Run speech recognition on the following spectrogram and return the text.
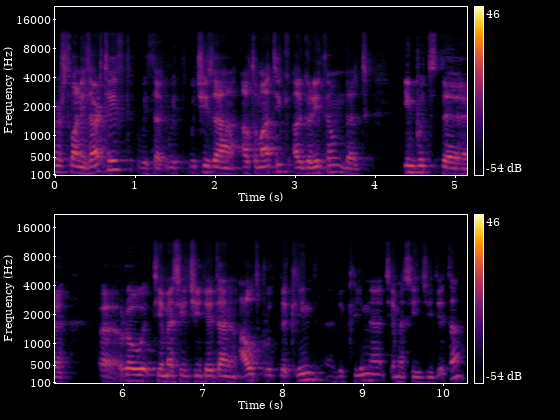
First one is ARTIST, with, a, with which is an automatic algorithm that inputs the uh, raw TMS EEG data and output the clean, the clean uh, TMS EEG data.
